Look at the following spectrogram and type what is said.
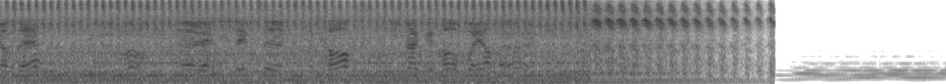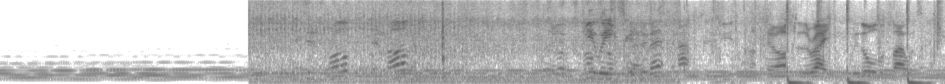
Up there. Uh, there was a, a calf, dragged it halfway up. This is. A few weeks ago, after the rain with all the flowers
